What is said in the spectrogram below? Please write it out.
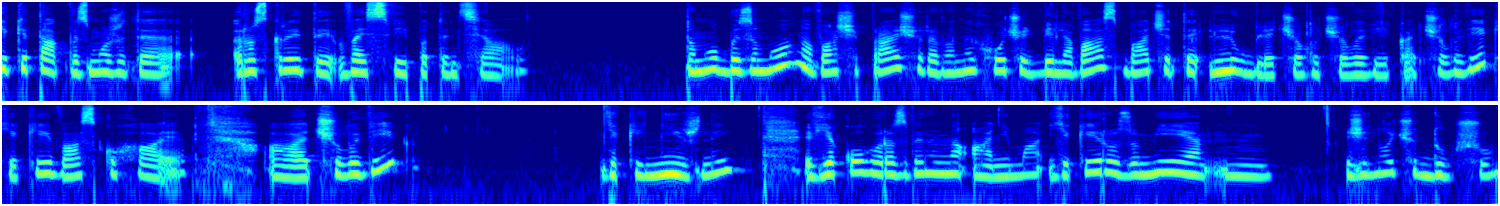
Тільки так ви зможете розкрити весь свій потенціал. Тому, безумовно, ваші пращури вони хочуть біля вас бачити люблячого чоловіка, чоловік, який вас кохає. Чоловік, який ніжний, в якого розвинена аніма, який розуміє жіночу душу.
